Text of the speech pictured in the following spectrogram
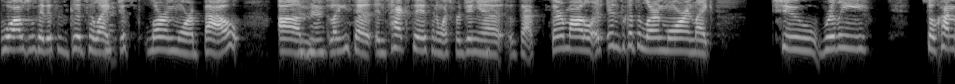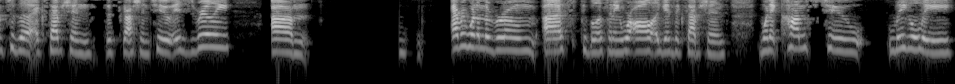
Well, I was gonna say this is good to like mm-hmm. just learn more about. Um, mm-hmm. like you said, in Texas and West Virginia, that's their model, it, is good to learn more and like to really so kind of to the exceptions discussion too is really um everyone in the room us people listening we're all against exceptions when it comes to legally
